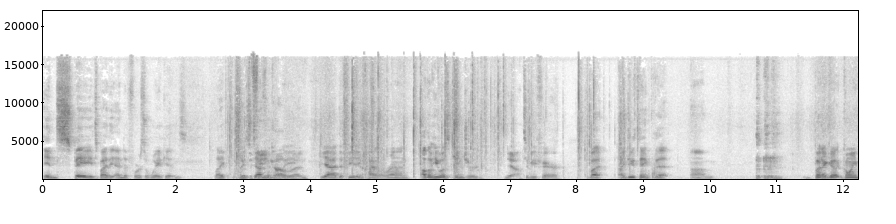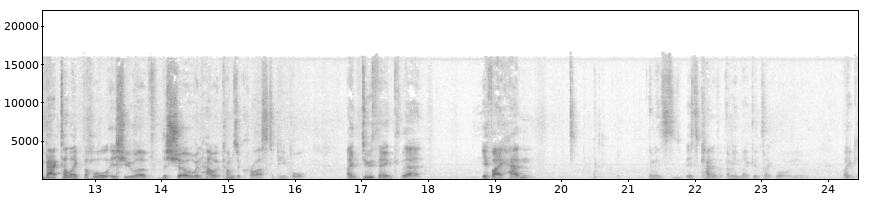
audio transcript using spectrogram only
in spades by the end of Force Awakens, like Like was defeating definitely Kylo Ren. yeah defeating Kylo Ren. Although he was injured, Yeah. to be fair, but I do think that. Um, but I go, going back to like the whole issue of the show and how it comes across to people, I do think that if I hadn't, I mean, it's, it's kind of, I mean, like it's like, well, you know, like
